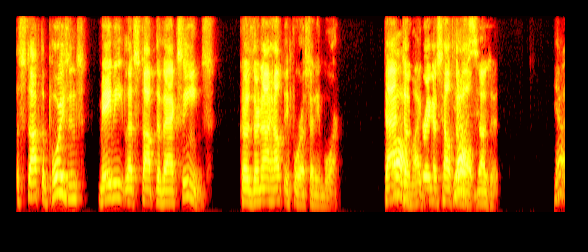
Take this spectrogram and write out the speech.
let's stop the poisons, maybe let's stop the vaccines because they're not healthy for us anymore. That oh, doesn't bring us health yes. at all, does it? Yeah,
